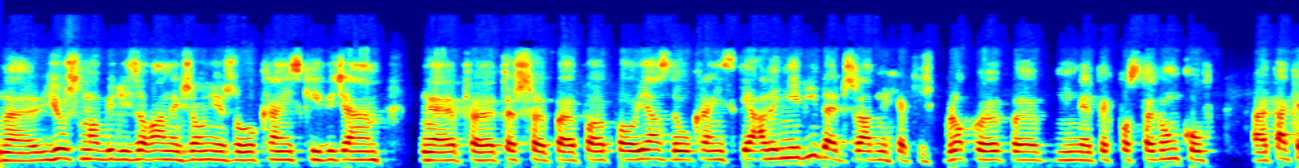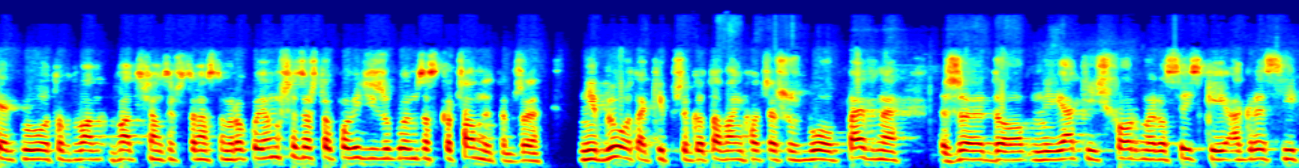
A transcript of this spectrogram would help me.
E, już mobilizowanych żołnierzy ukraińskich, widziałem e, też e, pojazdy ukraińskie, ale nie widać żadnych jakichś bloków tych posterunków, tak jak było to w 2014 roku. Ja muszę zresztą powiedzieć, że byłem zaskoczony tym, że nie było takich przygotowań, chociaż już było pewne, że do jakiejś formy rosyjskiej agresji,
